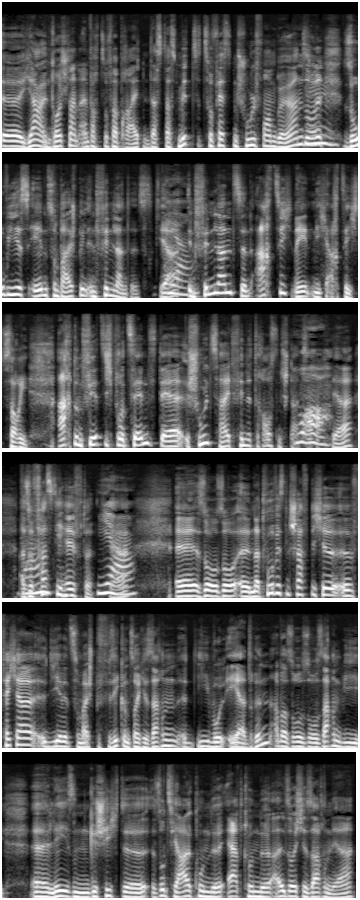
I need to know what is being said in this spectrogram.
äh, ja in Deutschland einfach zu verbreiten, dass das mit zur festen Schulform gehören fahren soll, Mhm. so wie es eben zum Beispiel in Finnland ist. Ja, Ja. in Finnland sind 80, nee, nicht 80, sorry, 48 Prozent der Schulzeit findet draußen statt. Wow. Ja, also fast die Wahnsinn. Hälfte. Ja. Äh, so so äh, naturwissenschaftliche äh, Fächer, die jetzt zum Beispiel Physik und solche Sachen, äh, die wohl eher drin, aber so so Sachen wie äh, Lesen, Geschichte, Sozialkunde, Erdkunde, all solche Sachen, ja,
